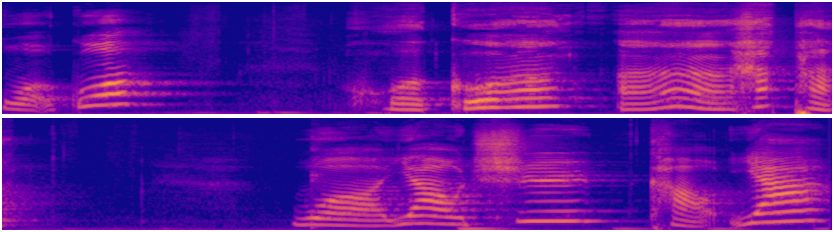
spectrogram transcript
火锅。火锅啊，hot pot。我要吃烤鸭。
